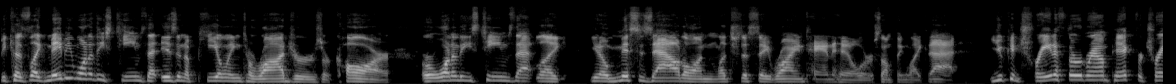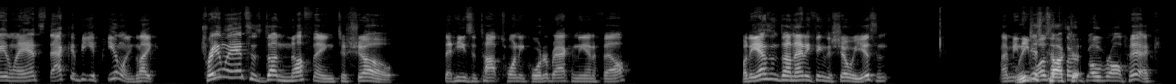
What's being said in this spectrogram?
because, like, maybe one of these teams that isn't appealing to Rodgers or Carr, or one of these teams that, like, you know, misses out on, let's just say, Ryan Tannehill or something like that. You could trade a third round pick for Trey Lance. That could be appealing. Like, Trey Lance has done nothing to show that he's a top 20 quarterback in the NFL but he hasn't done anything to show he isn't. I mean, we he just was talked a third to, overall pick.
